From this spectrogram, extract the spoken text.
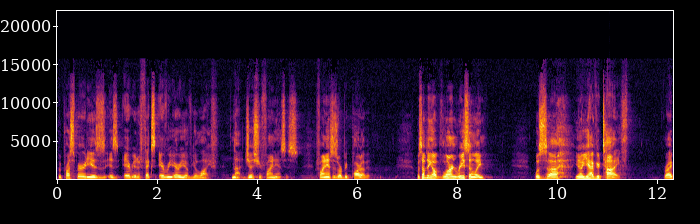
but prosperity is, is every, it affects every area of your life, not just your finances. Finances are a big part of it. But something I've learned recently was, uh, you know, you have your tithe, right?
